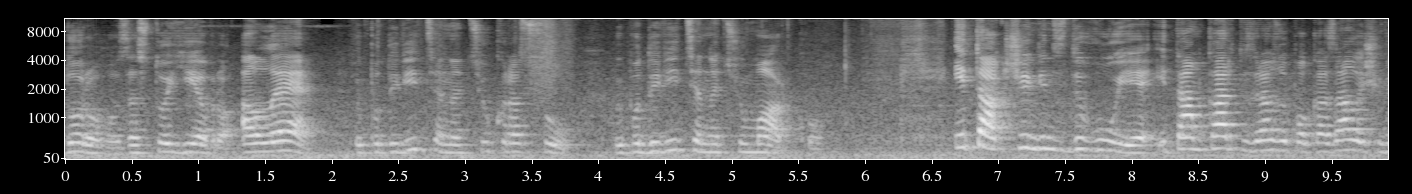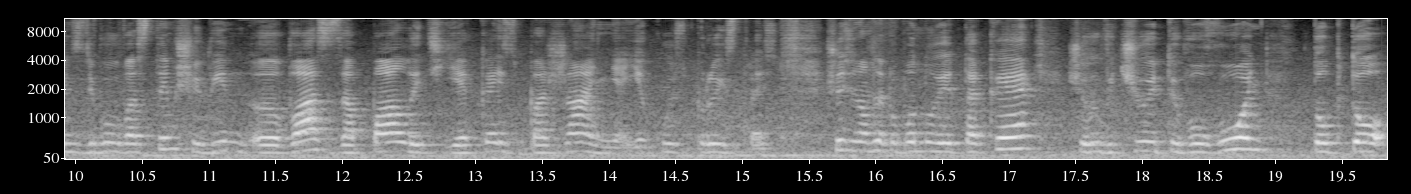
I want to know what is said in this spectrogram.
дорого за 100 євро. Але ви подивіться на цю красу, ви подивіться на цю марку. І так, чим він здивує? І там карти зразу показали, що він здивує вас тим, що він е, вас запалить якесь бажання, якусь пристрасть. Щось він вам запропонує таке, що ви відчуєте вогонь, тобто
